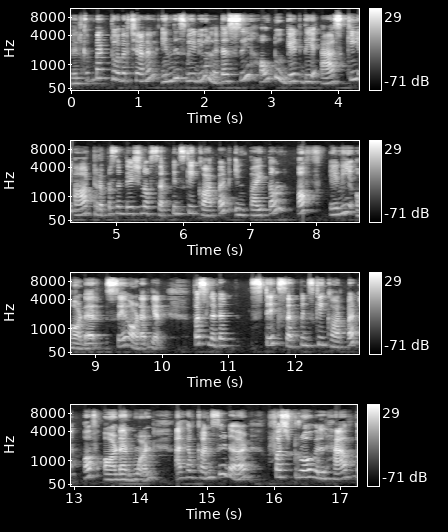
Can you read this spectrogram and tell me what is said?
Welcome back to our channel. In this video, let us see how to get the ASCII art representation of Sierpinski carpet in Python of any order, say order n. First, let us take Sierpinski carpet of order 1. I have considered first row will have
